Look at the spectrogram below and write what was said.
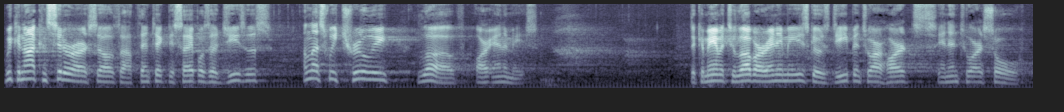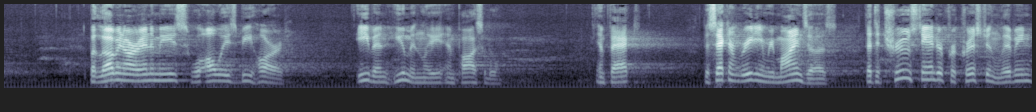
We cannot consider ourselves authentic disciples of Jesus unless we truly love our enemies. The commandment to love our enemies goes deep into our hearts and into our soul. But loving our enemies will always be hard, even humanly impossible. In fact, the second reading reminds us that the true standard for Christian living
